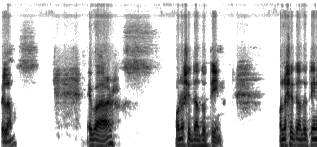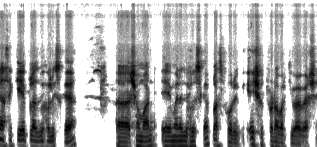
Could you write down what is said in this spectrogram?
পেলাম। এবার অনুসিদ্ধান্ত তিন। অনুসিদ্ধান্ত তিন আছে কি? A plus B whole square সমান A minus B whole square plus four A B এই সূত্রটা আবার কীভাবে আসে?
